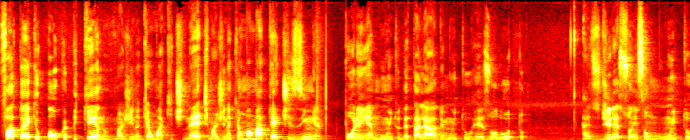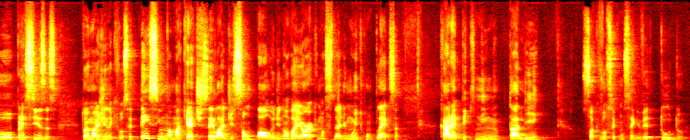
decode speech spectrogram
Fato é que o palco é pequeno, imagina que é uma kitnet, imagina que é uma maquetezinha, porém é muito detalhado e muito resoluto. As direções são muito precisas. Então imagina que você tem sim uma maquete, sei lá, de São Paulo, de Nova York, uma cidade muito complexa. Cara, é pequenininho, tá ali, só que você consegue ver tudo,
